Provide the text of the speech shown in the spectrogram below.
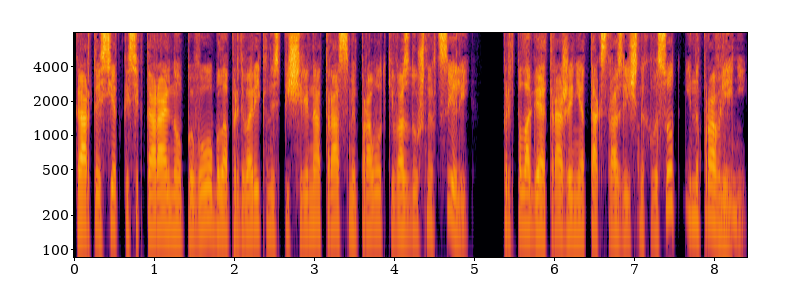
Карта сетка секторального ПВО была предварительно испещрена трассами проводки воздушных целей, предполагая отражение атак с различных высот и направлений.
